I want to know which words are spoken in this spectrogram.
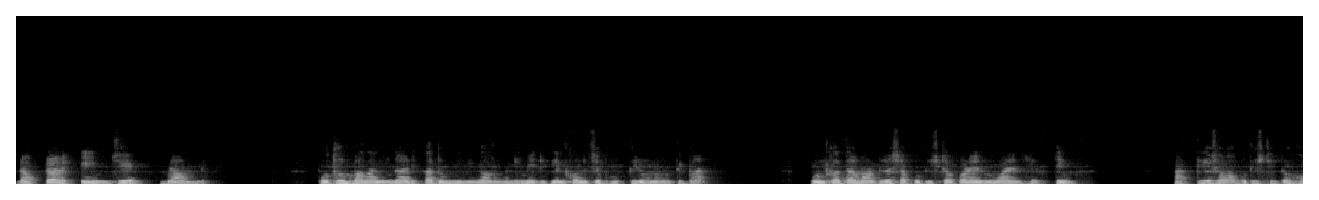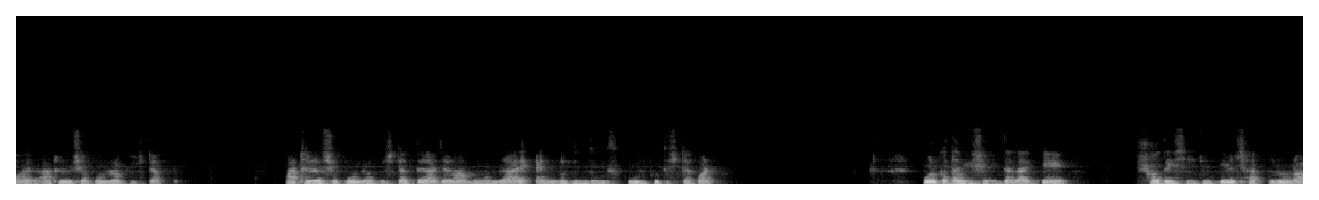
ডক্টর এম জে ব্রাহ্মণী। প্রথম বাঙালি নারী কাদম্বিনী গাঙ্গুলি মেডিকেল কলেজে ভর্তির অনুমতি পান। কলকাতা মাদ্রাসা প্রতিষ্ঠা করেন ওয়ারেন হেস্টিংস। আত্মীয় সভা প্রতিষ্ঠিত হয় আঠেরোশো পনেরো খ্রিস্টাব্দে। আঠেরোশো পনেরো খ্রিস্টাব্দে রাজা রামমোহন রায় অ্যাংলো হিন্দু স্কুল প্রতিষ্ঠা করেন। কলকাতা বিশ্ববিদ্যালয়কে স্বদেশী যুগের ছাত্ররা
